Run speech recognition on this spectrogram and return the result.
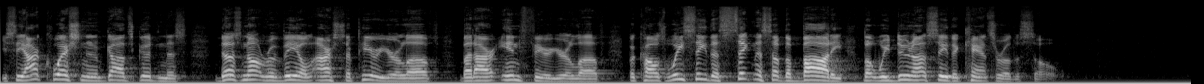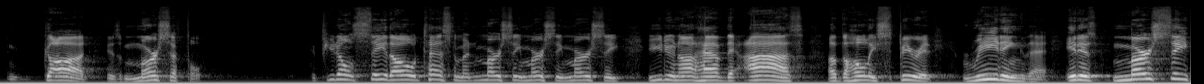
You see, our questioning of God's goodness does not reveal our superior love, but our inferior love, because we see the sickness of the body, but we do not see the cancer of the soul. And God is merciful. If you don't see the Old Testament mercy, mercy, mercy, you do not have the eyes of the Holy Spirit reading that. It is mercy,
